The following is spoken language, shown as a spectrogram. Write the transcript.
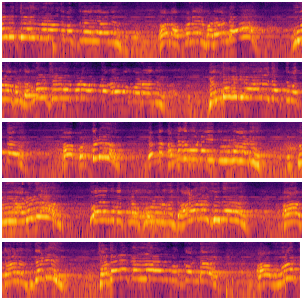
ದಿನವಿದ್ರೇನು ಬರುವುದು ಭಕ್ತನೇ ನಾನು ಅವ್ರನ್ನ ಅಪ್ಪಣೆಯನ್ನು ಪಡೆಗೊಂಡು ಮೂಲ ಕೊಡು ಧರ್ಮರಕ್ಷಣೆ ಮಾಡ್ಬಿಡಿ ಹೊರಬಿಡ ಕಾರಣಕ್ಕೆ ಕೊಡೋದು ಎಂದ ಗಡಿ ಆದ ಜತ್ತು ಮತ್ತೆ ಆ ಪಡ್ತುಡು ಎಲ್ಲ ಕಣ್ಣಗೆ ಮೂರ್ನ ಈ ತುಳುನಾಡು ತುಳುನಾಡು ಇಲ್ಲ ತೋಲಂದು ಭಕ್ತ ನಾವು ಕೂಡುವುದು ಜಾರ ನಡೆಸುದೆ ಆ ಜಾರ ಸುಗಡಿ ಚದರ ಕಲ್ಲ ಅದು ಮಕ್ಕೊಂಡ ಆ ಮೂಲಕ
